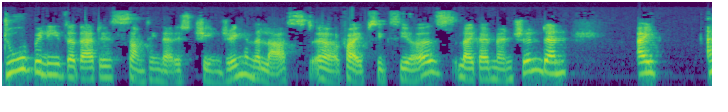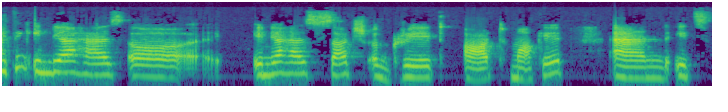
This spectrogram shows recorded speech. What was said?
do believe that that is something that is changing in the last uh, five six years like i mentioned. And i i think india has uh, india has such a great art market. And it's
